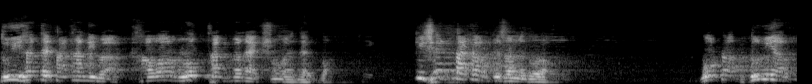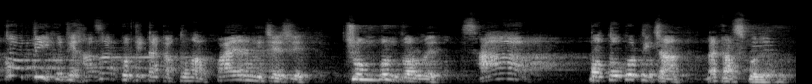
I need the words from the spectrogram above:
দুই হাতে টাকা নিবা, খাওয়ার লোক থাকবে না এক সময় দেখবা। কিসের টাকার পেছনে দৌড়াও? গোটা দুনিয়ার কোটি কোটি, হাজার কোটি টাকা তোমার পায়ের নিচে এসে চুম্বন করবে। স্যার, কত কোটি চান না কাজ করে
